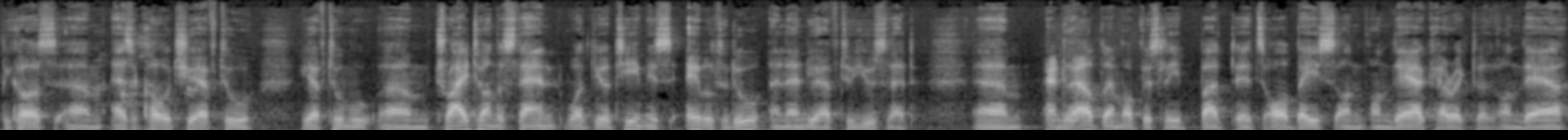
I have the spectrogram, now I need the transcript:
Because um, as a coach, you have to you have to um, try to understand what your team is able to do, and then you have to use that um, and to help them, obviously. But it's all based on, on their character, on their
